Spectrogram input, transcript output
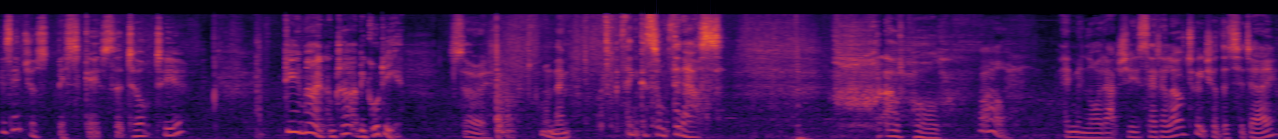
Is it just biscuits that talk to you? Do you mind? I'm trying to be good here. Sorry. Come on then. Think of something else. How's Paul? Well, him and Lloyd actually said hello to each other today.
